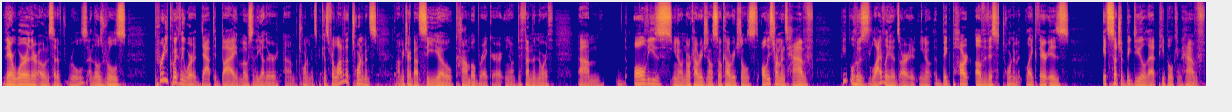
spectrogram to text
there were their own set of rules, and those rules pretty quickly were adapted by most of the other um, tournaments. Because for a lot of the tournaments, um, you're talking about CEO, Combo Breaker, you know, Defend the North. Um, all these, you know, NorCal regionals, SoCal regionals, all these tournaments have people whose livelihoods are, you know, a big part of this tournament. Like there is, it's such a big deal that people can have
